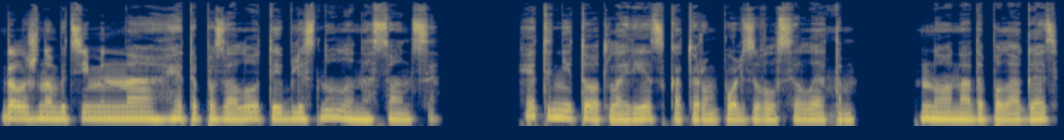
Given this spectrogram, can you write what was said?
Должно быть, именно это позолота и блеснуло на солнце. Это не тот ларец, которым пользовался Летом, но, надо полагать,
